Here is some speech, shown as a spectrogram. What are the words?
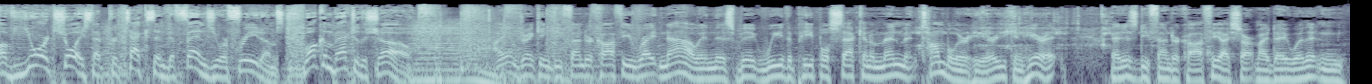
of your choice that protects and defends your freedoms. Welcome back to the show. I am drinking Defender Coffee right now in this big We the People Second Amendment tumbler here. You can hear it. That is Defender Coffee. I start my day with it and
